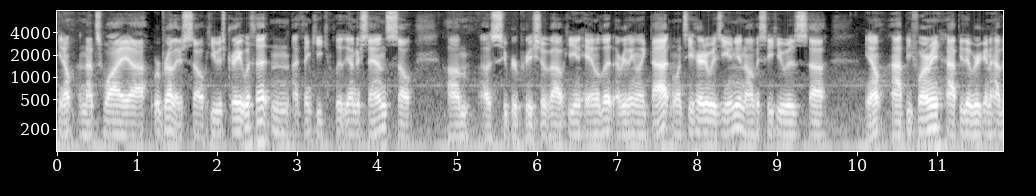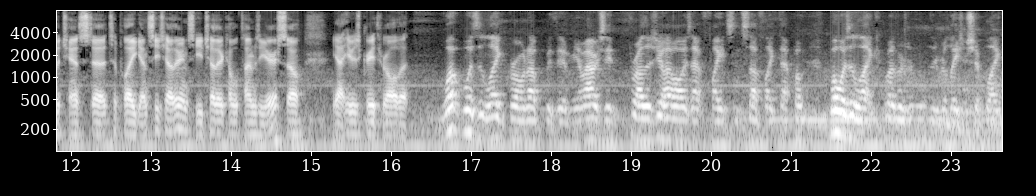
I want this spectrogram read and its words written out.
you know, and that's why uh, we're brothers. So he was great with it, and I think he completely understands. So um, I was super appreciative of how he handled it, everything like that. And once he heard it was Union, obviously he was. Uh, you know, happy for me, happy that we are going to have the chance to, to play against each other and see each other a couple times a year. So, yeah, he was great through all of it what was it like growing up with him? You know, obviously brothers, you always have fights and stuff like that. But what was it like? What was the relationship like?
